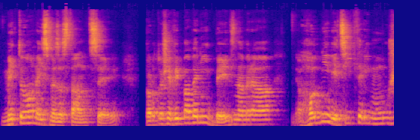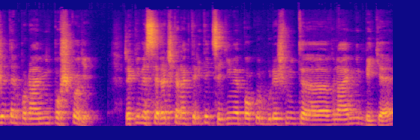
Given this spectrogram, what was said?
My toho nejsme zastánci, protože vybavený byt znamená hodně věcí, které může ten podnájemník poškodit. Řekněme sedačka, na který teď sedíme, pokud budeš mít v nájemní bytě,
